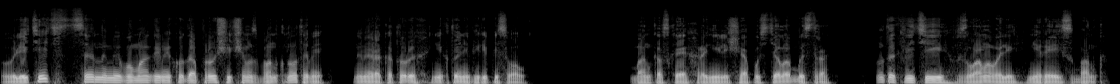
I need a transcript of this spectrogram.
Влететь с ценными бумагами куда проще, чем с банкнотами, номера которых никто не переписывал. Банковское хранилище опустело быстро. Ну так ведь и взламывали не Рейхсбанк.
